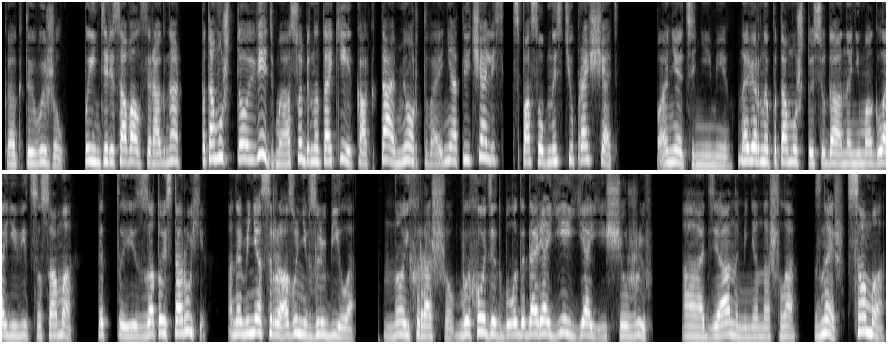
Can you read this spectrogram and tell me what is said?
Как ты выжил? Поинтересовался Рагнар, потому что ведьмы, особенно такие, как та мертвая, не отличались способностью прощать. Понятия не имею. Наверное, потому что сюда она не могла явиться сама. Это из-за той старухи. Она меня сразу не взлюбила. Но и хорошо. Выходит, благодаря ей я еще жив. А Диана меня нашла. Знаешь, сама.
